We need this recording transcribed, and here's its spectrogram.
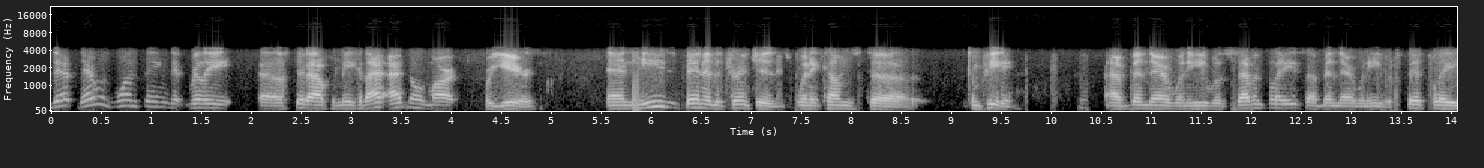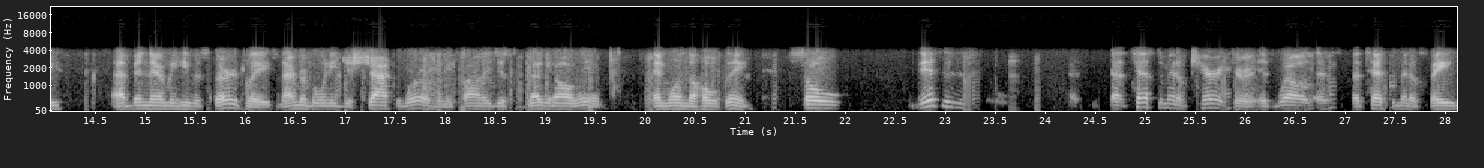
there, there was one thing that really uh, stood out for me because I I've known Mark for years, and he's been in the trenches when it comes to competing. I've been there when he was seventh place. I've been there when he was fifth place. I've been there when he was third place. And I remember when he just shocked the world when he finally just dug it all in and won the whole thing. So this is a testament of character as well as a testament of faith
